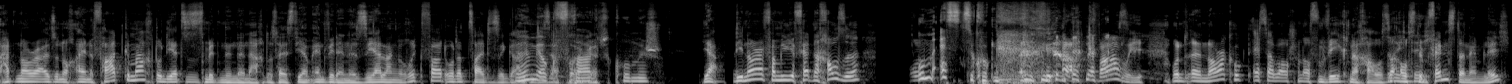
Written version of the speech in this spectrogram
hat Nora also noch eine Fahrt gemacht und jetzt ist es mitten in der Nacht. Das heißt, die haben entweder eine sehr lange Rückfahrt oder Zeit ist Da egal in haben wir auch gefragt. Folge. Komisch. Ja, die Nora-Familie fährt nach Hause Um es zu gucken. ja, quasi. Und äh, Nora guckt es aber auch schon auf dem Weg nach Hause, aus Richtig. dem Fenster nämlich.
